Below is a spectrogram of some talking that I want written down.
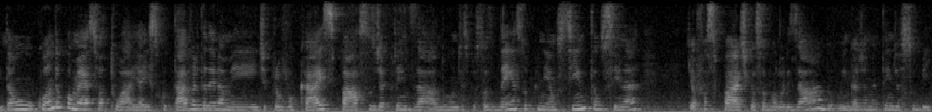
Então, quando eu começo a atuar e a escutar verdadeiramente, provocar espaços de aprendizado onde as pessoas deem a sua opinião, sintam-se, né, que eu faço parte, que eu sou valorizado, o engajamento tende a subir.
